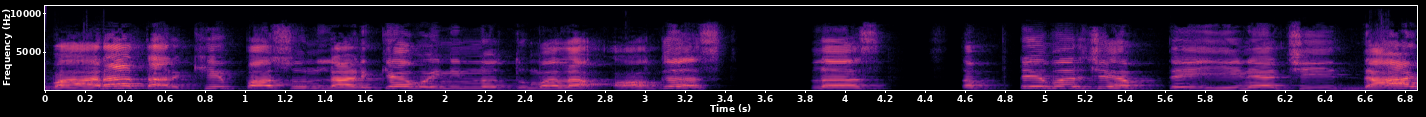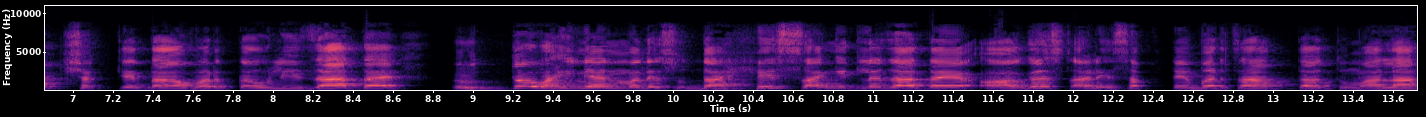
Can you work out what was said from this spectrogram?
बारा तारखेपासून लाडक्या वहिनींनो तुम्हाला ऑगस्ट प्लस सप्टेंबरचे हप्ते येण्याची दाट शक्यता वर्तवली जात आहे. वृत्तवाहिन्यांमध्ये सुद्धा हेच सांगितलं जात आहे. ऑगस्ट आणि सप्टेंबरचा हप्ता तुम्हाला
